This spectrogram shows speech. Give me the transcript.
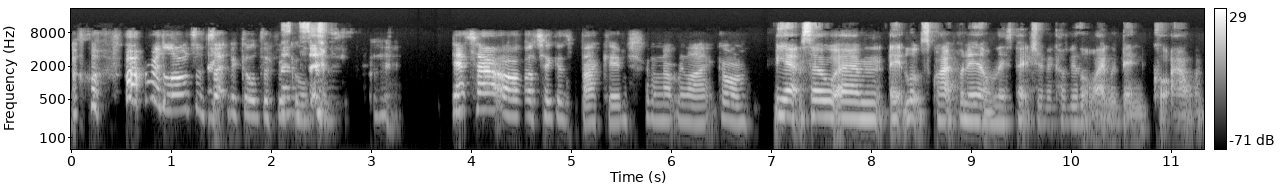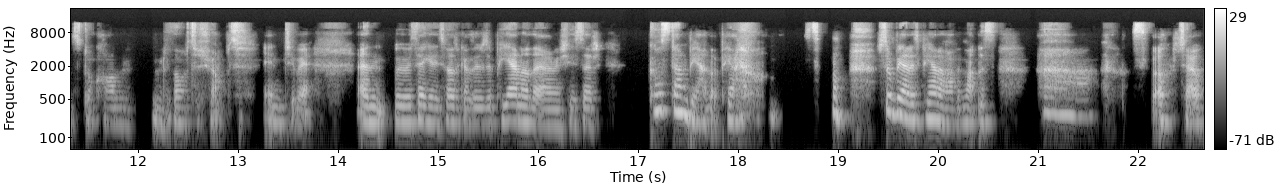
Having loads of technical difficulties. Get out or take us back in. She's gonna knock me like, go on. Yeah, so um, it looks quite funny on this picture because we look like we've been cut out and stuck on and photoshopped into it. And we were taking these photographs. There was a piano there, and she said, "Go stand behind that piano." so stood behind this piano having like this, photo,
